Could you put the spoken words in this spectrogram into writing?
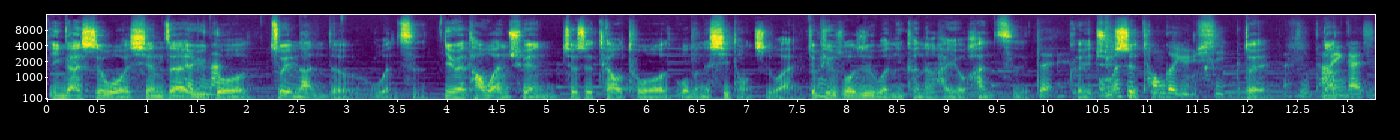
应该是我现在遇过最难的文字，因为它完全就是跳脱我们的系统之外。就譬如说日文，你可能还有汉字，对，可以去我们同个语系的，对。但是它应该是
